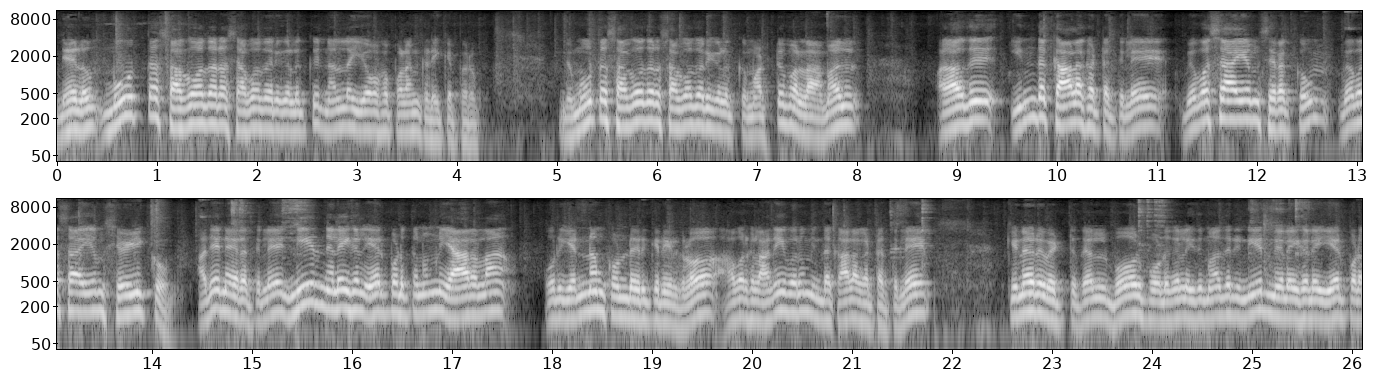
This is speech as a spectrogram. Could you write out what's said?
மேலும் மூத்த சகோதர சகோதரிகளுக்கு நல்ல யோக பலன் கிடைக்கப்பெறும். இந்த மூத்த சகோதர சகோதரிகளுக்கு மட்டுமல்லாமல் அதாவது இந்த காலகட்டத்திலே விவசாயம் சிறக்கும் விவசாயம் செழிக்கும். அதே நேரத்தில் நீர்நிலைகள் ஏற்படுத்தணும்னு யாரெல்லாம் ஒரு எண்ணம் கொண்டு இருக்கிறீர்களோ அவர்கள் அனைவரும் இந்த காலகட்டத்திலே கிணறு வெட்டுதல் போர் போடுதல் இது மாதிரி நீர்நிலைகளை ஏற்பட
